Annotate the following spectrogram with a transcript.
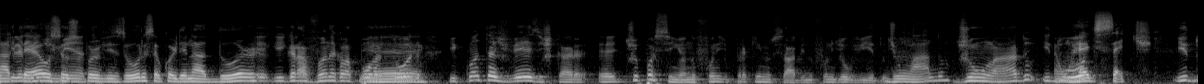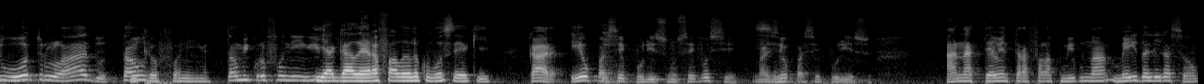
A aquele Anatel, seu atendimento. supervisor, o seu coordenador. E, e gravando aquela porra É. toda. E quantas vezes, cara, é, tipo assim, ó, no fone, pra quem não sabe, no fone de ouvido. De um lado, De um lado e é do um outro. headset. E do outro lado tá o, microfoninho. tá o microfoninho. E a galera falando com você aqui. Cara, eu passei por isso, não sei você, mas Sim. eu passei por isso. A Anatel entrar falar comigo no meio da ligação.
